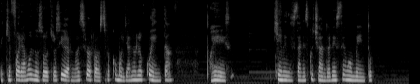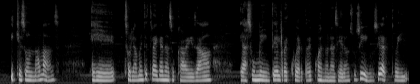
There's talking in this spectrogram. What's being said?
de que fuéramos nosotros y ver nuestro rostro como ella nos lo cuenta, pues quienes están escuchando en este momento y que son mamás, eh, solamente traigan a su cabeza, a su mente el recuerdo de cuando nacieron sus hijos, ¿cierto? Y,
